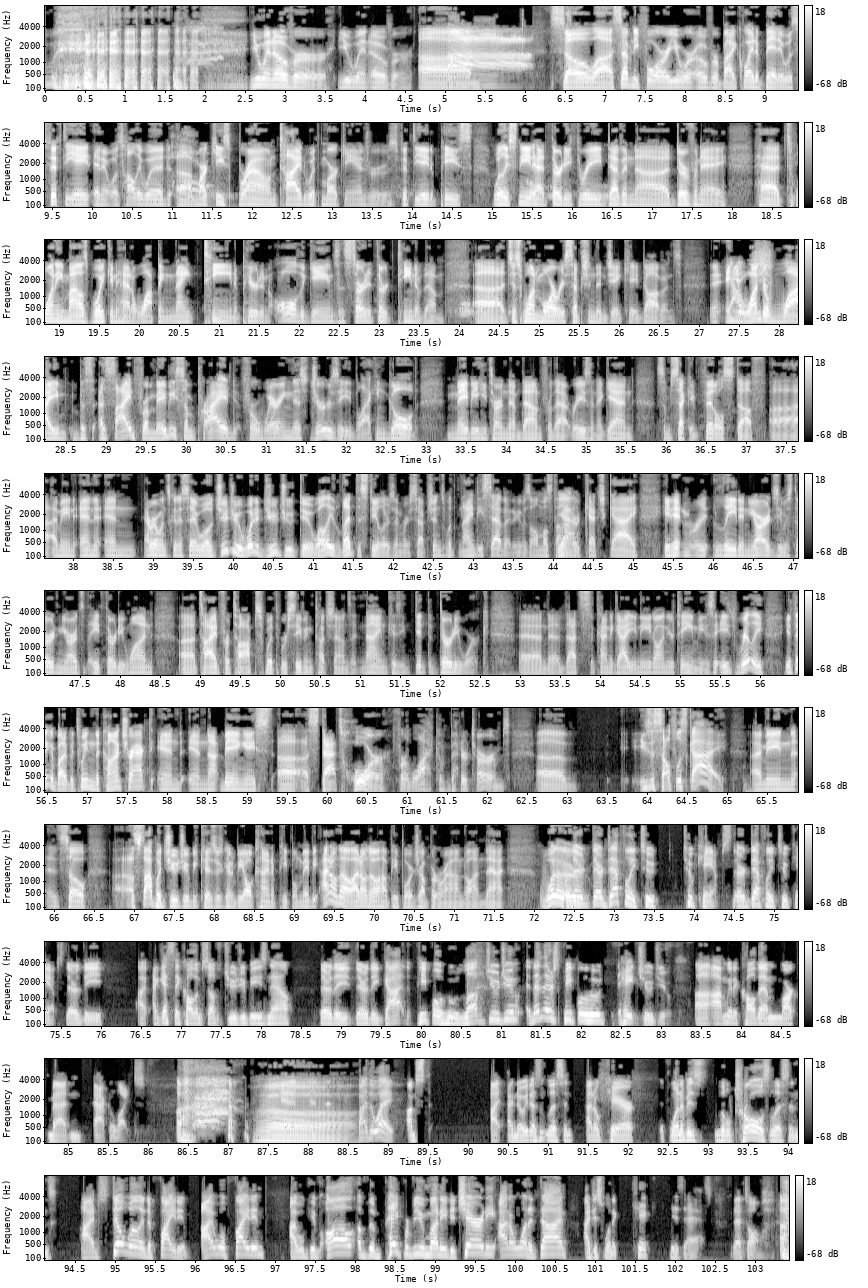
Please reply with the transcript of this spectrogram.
you went over. You went over. Um, ah. So uh, 74, you were over by quite a bit. It was 58, and it was Hollywood uh, Marquise Brown tied with Mark Andrews, 58 apiece. Willie Snead had 33. Devin uh, Duvernay had 20. Miles Boykin had a whopping 19. Appeared in all the games and started 13 of them. Uh, just one more reception than J.K. Dobbins and Ouch. you wonder why aside from maybe some pride for wearing this jersey black and gold maybe he turned them down for that reason. Again some second fiddle stuff uh, i mean and and everyone's going to say well juju what did juju do? Well he led the steelers in receptions with 97 he was almost a 100 yeah. catch guy. He didn't re- lead in yards. He was third in yards with 831 uh, tied for tops with receiving touchdowns at nine because he did the dirty work. And uh, that's the kind of guy you need on your team. He's he's really you think about it between the contract and and not being a uh, a stats whore, for lack of better terms, uh, he's a selfless guy. I mean, so I'll stop with Juju because there's going to be all kind of people. Maybe I don't know. I don't know how people are jumping around on that. What are well, there? are definitely two two camps. There are definitely two camps. They're the I, I guess they call themselves Juju bees now. They're the they're the guy the people who love Juju, and then there's people who hate Juju. Uh, I'm going to call them Mark Madden acolytes. oh. and, and, by the way, I'm st- I, I know he doesn't listen. I don't care if one of his little trolls listens. I'm still willing to fight him. I will fight him. I will give all of the pay per view money to charity. I don't want a dime. I just want to kick his ass. That's all.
